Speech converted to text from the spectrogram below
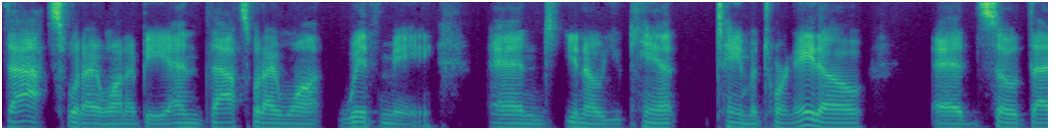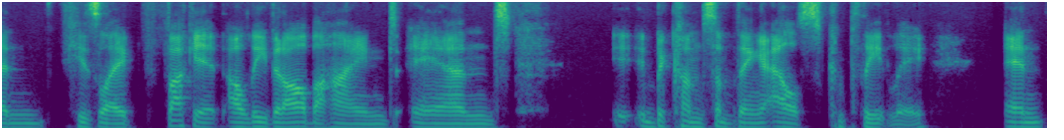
that's what i want to be and that's what i want with me. And you know you can't tame a tornado. And so then he's like fuck it i'll leave it all behind and it, becomes something else completely. And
